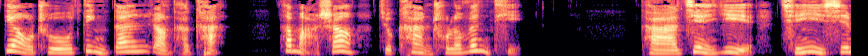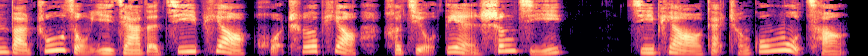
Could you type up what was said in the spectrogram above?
调出订单让他看，他马上就看出了问题。他建议秦艺新把朱总一家的机票、火车票和酒店升级。机票改成公务舱，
